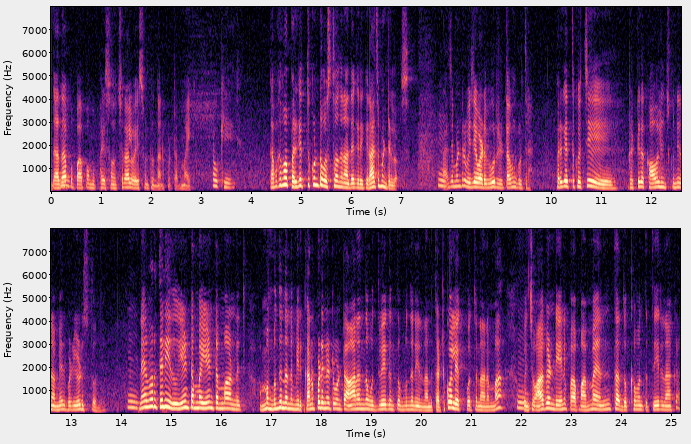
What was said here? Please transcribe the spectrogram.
దాదాపు పాప ముప్పై సంవత్సరాల వయసు ఉంటుంది అనుకుంటా అమ్మాయి. ఓకే. గబగబా పరిగెత్తుకుంటూ వస్తుంది నా దగ్గరికి రాజమండ్రిలో. రాజమండ్రి విజయవాడ ఊరు టౌన్ గుర్తురా. పరిగెత్తుకొచ్చి గట్టిగా కావలించుకుని నా మీద పడి ఏడుస్తోంది. నేను ఎవరు తెలియదు ఏంటమ్మా ఏంటమ్మా అని అమ్మ ముందు నన్ను మీరు కనపడినటువంటి ఆనందం ఉద్వేగంతో ముందు నేను నన్ను తట్టుకోలేకపోతున్నానమ్మా. కొంచెం ఆగండి అని పాప మా అమ్మాయి ఎంత దుఃఖం అంత తీరినాక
